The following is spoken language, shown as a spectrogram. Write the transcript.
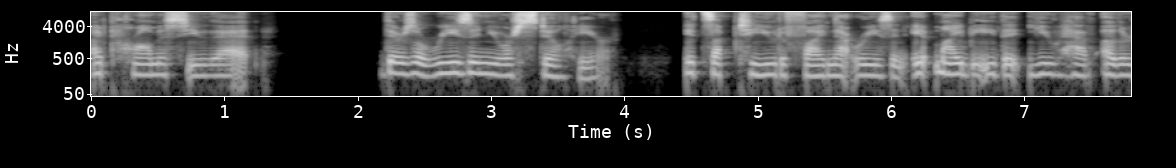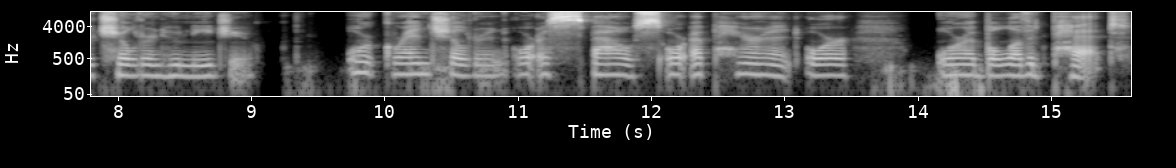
I promise you that there's a reason you're still here. It's up to you to find that reason. It might be that you have other children who need you, or grandchildren, or a spouse, or a parent, or, or a beloved pet.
